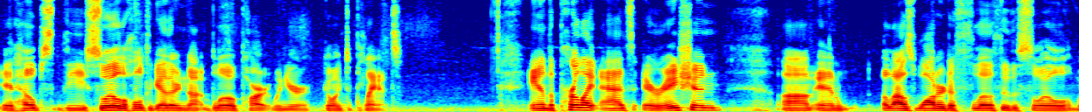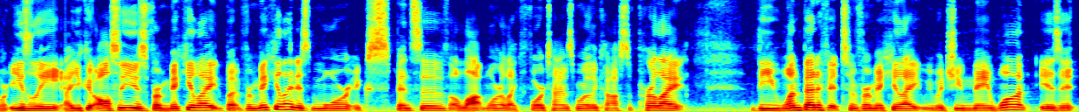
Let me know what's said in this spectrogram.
it helps the soil to hold together and not blow apart when you're going to plant. And the perlite adds aeration um, and allows water to flow through the soil more easily. Uh, you could also use vermiculite, but vermiculite is more expensive, a lot more, like four times more the cost of perlite. The one benefit to vermiculite, which you may want, is it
